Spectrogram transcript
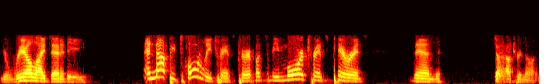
your real identity, and not be totally transparent, but to be more transparent than Dr. Anonymous.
